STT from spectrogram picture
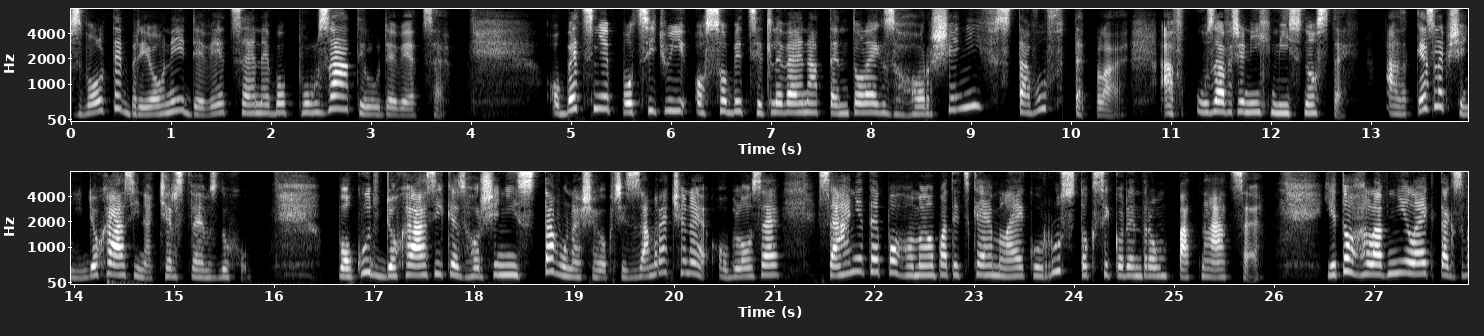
zvolte Briony 9C nebo Pulsátilu 9C. Obecně pocitují osoby citlivé na tento lék zhoršení v stavu v teple a v uzavřených místnostech a ke zlepšení dochází na čerstvém vzduchu. Pokud dochází ke zhoršení stavu našeho při zamračené obloze, sáhněte po homeopatickém léku Rus Toxicodendron 15C. Je to hlavní lék tzv.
